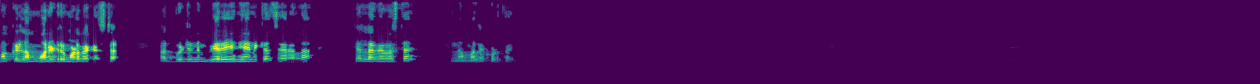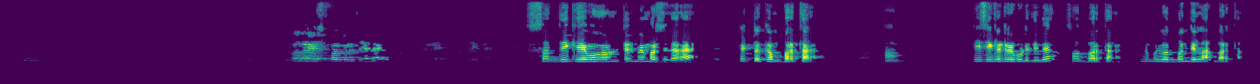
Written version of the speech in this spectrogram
ಮಕ್ಕಳನ್ನ ಮಾನಿಟರ್ ಮಾಡ್ಬೇಕಷ್ಟೆ. ಅದು ಬಿಟ್ಟು ನಿಮ್ಗೆ ಬೇರೆ ಏನೇನು ಕೆಲಸ ಇರಲ್ಲ. ಎಲ್ಲ ವ್ಯವಸ್ಥೆ ನಮ್ಮಲ್ಲೇ ಕೊಡ್ತಾ ಇದ್ದೀವಿ ಸದ್ಯಕ್ಕೆ ಇವಾಗ ಒಂದು ಟೆನ್ ಮೆಂಬರ್ಸ್ ಇದ್ದಾರೆ ಎಟ್ಟು ಕಮ್ ಬರ್ತಾರೆ? ಹಾಂ. ಟಿ ಸಿ ಲೆಟರ್ ಕೊಟ್ಟಿದ್ದೀವಿ ಸೊ ಅದು ಬರ್ತಾರೆ ಇನ್ನು ಇವತ್ತು ಬಂದಿಲ್ಲ ಬರ್ತಾರೆ?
